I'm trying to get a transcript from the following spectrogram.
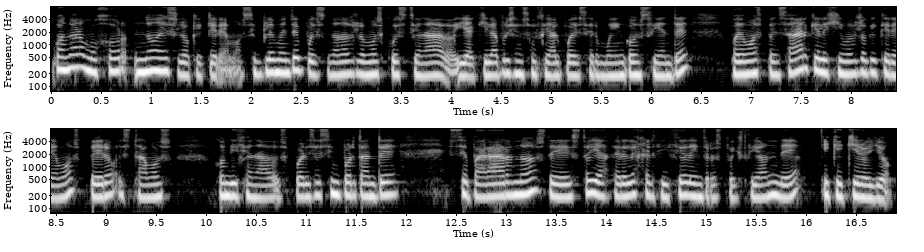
cuando a lo mejor no es lo que queremos, simplemente pues no nos lo hemos cuestionado y aquí la presión social puede ser muy inconsciente, podemos pensar que elegimos lo que queremos, pero estamos condicionados. Por eso es importante separarnos de esto y hacer el ejercicio de introspección de ¿y qué quiero yo?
